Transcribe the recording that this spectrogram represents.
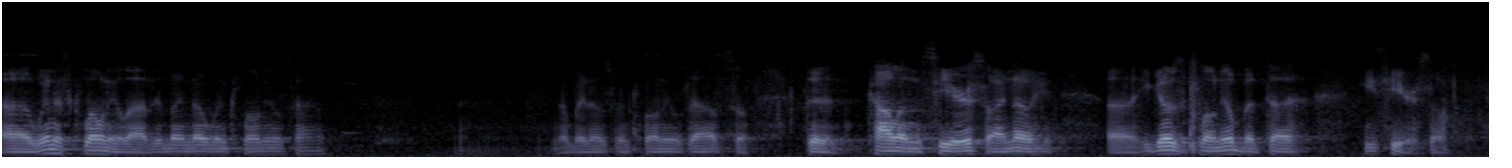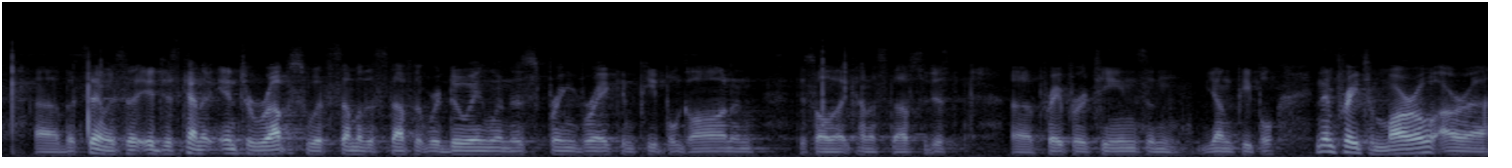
Uh, when is Colonial out? Anybody know when Colonial's out? Nobody knows when Colonial's out. So the Colin's here, so I know he, uh, he goes to Colonial, but uh, he's here. So, uh, but anyway, so it just kind of interrupts with some of the stuff that we're doing when there's spring break and people gone and just all that kind of stuff. So just uh, pray for our teens and young people, and then pray tomorrow. Our uh,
